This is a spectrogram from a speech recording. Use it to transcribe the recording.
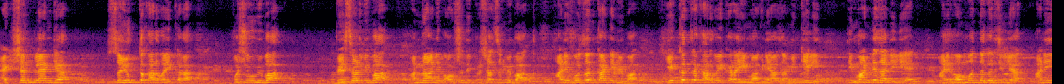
ॲक्शन प्लॅन घ्या संयुक्त कारवाई करा पशु विभाग भेसळ विभाग अन्न आणि औषधी प्रशासन विभाग आणि वजन काटे विभाग एकत्र कारवाई करा ही मागणी आज आम्ही केली. ती मान्य झालेली आहे. आणि अहमदनगर जिल्ह्यात आणि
